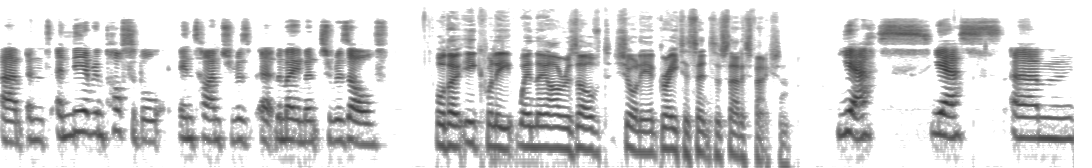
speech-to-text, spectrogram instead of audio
um, and, and near impossible in time to res- at the moment to resolve. Although equally, when they are resolved, surely a greater sense of satisfaction. Yes, yes. Um,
